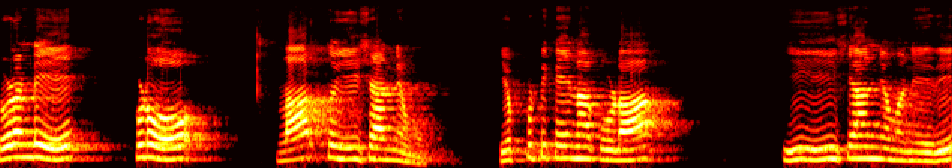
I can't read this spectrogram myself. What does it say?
చూడండి ఇప్పుడు నార్త్ ఈశాన్యము. ఎప్పటికైనా కూడా ఈ ఈశాన్యం అనేది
